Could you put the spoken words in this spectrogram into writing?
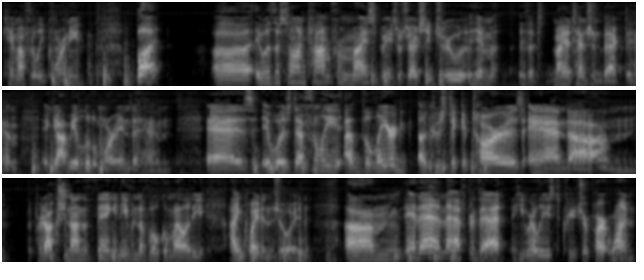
came off really corny. But uh, it was a song Tom from MySpace, which actually drew him my attention back to him and got me a little more into him as it was definitely uh, the layered acoustic guitars and um, the production on the thing and even the vocal melody I quite enjoyed. Um, and then after that, he released Creature Part 1,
